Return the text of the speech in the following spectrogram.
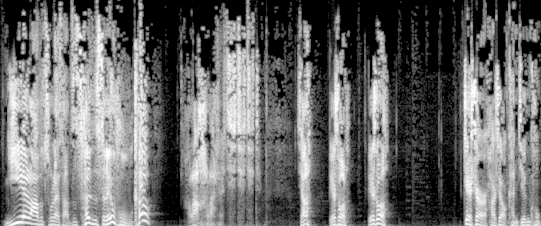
你也拿不出来啥子城市的户口。好了好了，去去去去，行了，别说了，别说了，这事儿还是要看监控。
